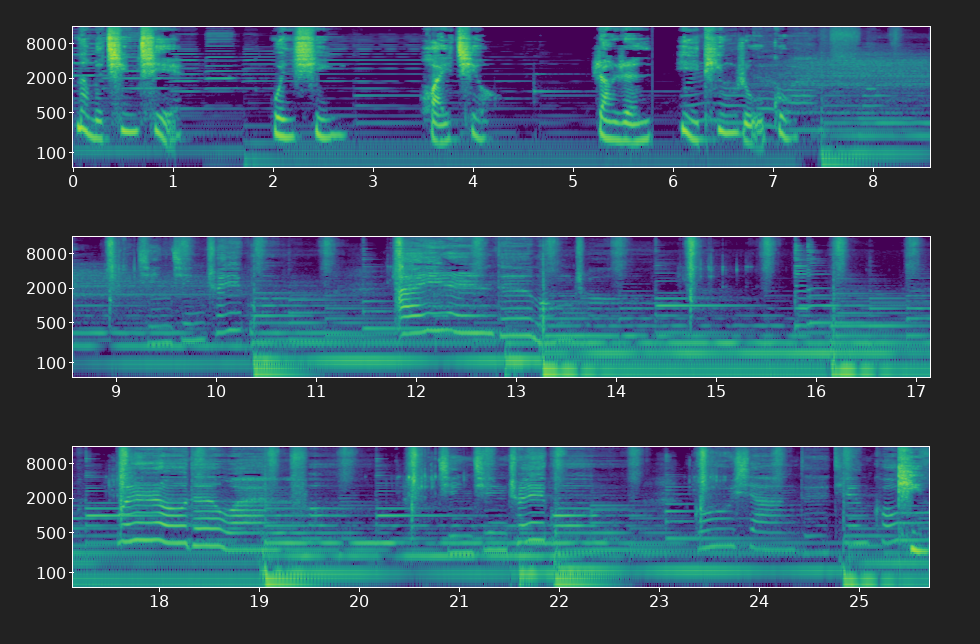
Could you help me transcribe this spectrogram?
那么亲切、温馨、怀旧，让人一听如故。轻轻吹过爱人的梦中，温柔的晚风轻轻吹过故乡的天空。听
